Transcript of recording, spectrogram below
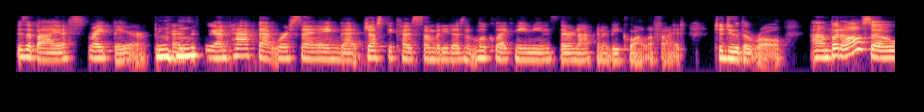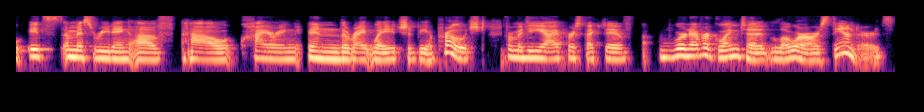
is a bias right there. Because mm-hmm. if we unpack that, we're saying that just because somebody doesn't look like me means they're not going to be qualified to do the role. Um, but also, it's a misreading of how hiring in the right way it should be approached. From a DEI perspective, we're never going to lower our standards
